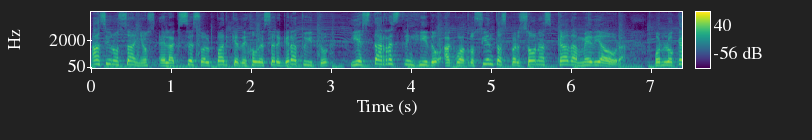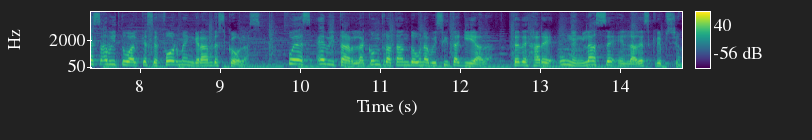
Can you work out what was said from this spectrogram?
Hace unos años el acceso al parque dejó de ser gratuito y está restringido a 400 personas cada media hora, por lo que es habitual que se formen grandes colas. Puedes evitarla contratando una visita guiada. Te dejaré un enlace en la descripción.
